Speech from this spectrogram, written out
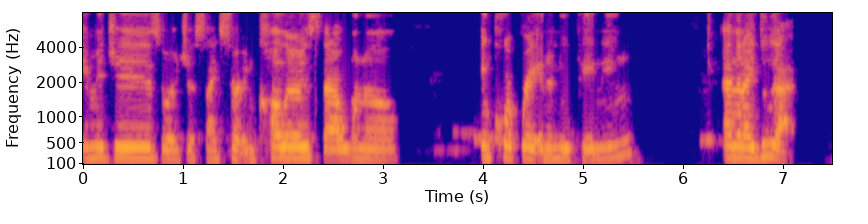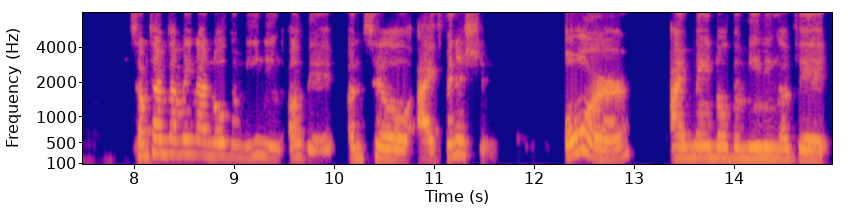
images or just like certain colors that I want to incorporate in a new painting, and then I do that sometimes I may not know the meaning of it until I finish it. Or I may know the meaning of it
